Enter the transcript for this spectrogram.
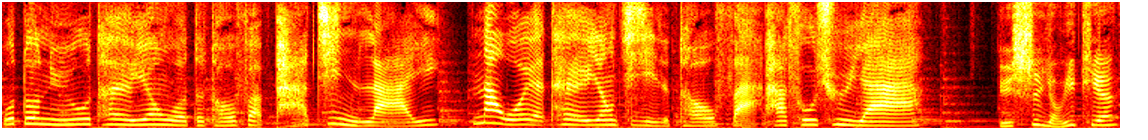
我的女巫可以用我的头发爬进来，那我也可以用自己的头发爬出去呀。于是有一天，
